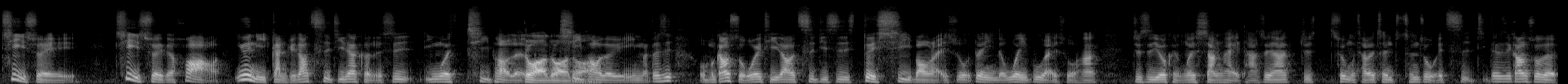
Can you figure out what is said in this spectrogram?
汽水，汽水的话哦，因为你感觉到刺激，那可能是因为气泡的对啊对啊气泡的原因嘛。但是我们刚刚所谓提到的刺激是对细胞来说，对你的胃部来说，它就是有可能会伤害它，所以它就所以我们才会称称作为刺激。但是刚刚说的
